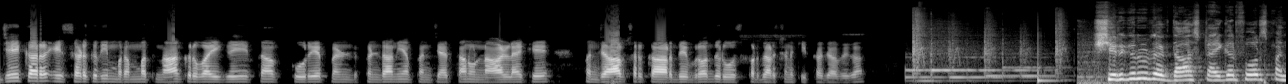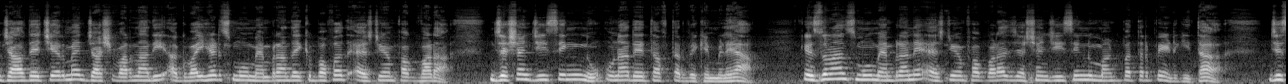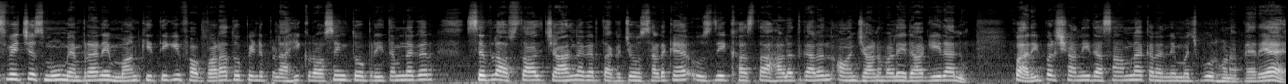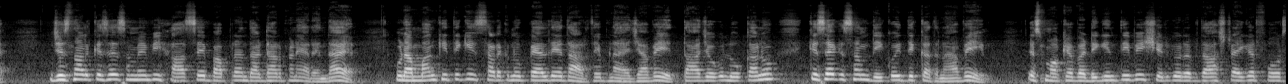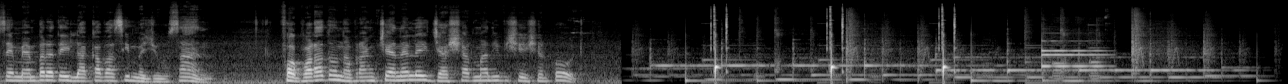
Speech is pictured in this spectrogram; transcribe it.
ਜੇਕਰ ਇਸ ਸੜਕ ਦੀ ਮੁਰੰਮਤ ਨਾ ਕਰਵਾਈ ਗਈ, ਤਾਂ ਪੂਰੇ ਪਿੰਡ, ਪਿੰਡਾਂ ਦੀਆਂ ਪੰਚਾਇਤਾਂ ਨੂੰ ਨਾਲ ਲੈ ਕੇ ਪੰਜਾਬ ਸਰਕਾਰ ਦੇ ਵਿਰੁੱਧ ਰੋਸ ਪ੍ਰਦਰਸ਼ਨ ਕੀਤਾ ਜਾਵੇਗਾ। ਸ਼੍ਰੀ ਗੁਰੂ ਰਵਿਦਾਸ ਟਾਈਗਰ ਫੋਰਸ ਪੰਜਾਬ ਦੇ ਚੇਅਰਮੈਨ ਜਸ਼ ਵਰਨਾ ਦੀ ਅਗਵਾਈ ਹੇਠ ਸਮੂਹ ਮੈਂਬਰਾਂ ਦਾ ਇੱਕ ਵਫਦ ਐਸਡੀਐਮ ਫਗਵਾੜਾ ਜਸ਼ਨਜੀਤ ਸਿੰਘ ਨੂੰ ਉਹਨਾਂ ਦੇ ਦਫ਼ਤਰ ਵਿਖੇ ਮਿਲਿਆ। ਇਸ ਦੌਰਾਨ ਸਮੂਹ ਮੈਂਬਰਾਂ ਨੇ ਐਸਡੀਐਮ ਫਗਵਾੜਾ ਜਸ਼ਨਜੀਤ ਸਿੰਘ ਨੂੰ ਮੰਗ ਪੱਤਰ ਭੇਂਟ ਕੀਤਾ, ਜਿਸ ਵਿੱਚ ਸਮੂਹ ਮੈਂਬਰਾਂ ਨੇ ਮੰਗ ਕੀਤੀ ਕਿ ਫਗਵਾੜਾ ਤੋਂ ਪਿੰਡ ਪਲਾਹੀ ਕ੍ਰਾਸਿੰਗ ਤੋਂ ਪ੍ਰੀਤਮ ਨਗਰ, ਸਿਵਲ ਹਸਪਤਾਲ ਚਾਹਲ ਨਗਰ ਤੱਕ ਜੋ ਸੜਕ ਹੈ, ਉਸ ਦੀ ਖਸਤਾ ਹਾਲਤ ਕਾਰਨ ਆਉਣ ਜਾਣ ਵਾਲੇ ਰਾਹਗੀਰਾਂ ਨੂੰ ਭਾਰੀ ਪਰੇਸ਼ਾਨੀ ਦਾ ਸਾਹਮਣਾ ਕਰਨ ਲਈ ਮਜਬੂਰ ਹੋਣਾ ਪੈ ਰਿਹਾ ਹੈ। ਜਿਸ ਨਾਲ ਕਿਸੇ ਸਮੇਂ ਵੀ ਹਾਦਸੇ ਵਾਪਰਨ ਦਾ ਡਰ ਬਣਿਆ ਰਹਿੰਦਾ ਹੈ। ਉਹਨਾਂ ਮੰਗ ਕੀਤੀ ਕਿ ਸੜਕ ਨੂੰ ਪਹਿਲ ਦੇ ਆਧਾਰ ਤੇ ਬਣਾਇਆ ਜਾਵੇ ਤਾਂ ਜੋ ਲੋਕਾਂ ਨੂੰ ਕਿਸੇ ਕਿਸਮ ਦੀ ਕੋਈ ਦਿੱਕਤ ਨਾ ਆਵੇ। ਇਸ ਮੌਕੇ ਵੱਡੀ ਗਿਣਤੀ ਵਿੱਚ ਸ਼੍ਰੀ ਗੁਰੂ ਰਵਿਦਾਸ ਟਾਈਗਰ ਫੋਰਸ ਦੇ ਮੈਂਬਰ ਅਤੇ ਇਲਾਕਾ ਵਾਸੀ ਮੌਜੂਦ ਸਨ। ਫਗਵਾੜਾ ਤੋਂ ਨਵਰੰਗ ਚੈਨਲ ਲਈ ਜਸ ਸ਼ਰਮਾ ਦੀ ਵਿਸ਼ੇਸ਼ ਰਿਪੋਰਟ।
